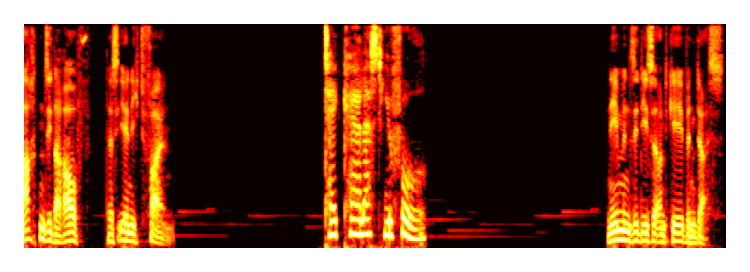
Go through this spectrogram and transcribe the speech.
Achten Sie darauf, dass ihr nicht fallen. Take care lest you fall. Nehmen Sie diese und geben das.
